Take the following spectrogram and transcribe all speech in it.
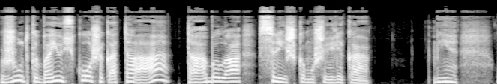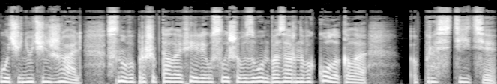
жутко боюсь кошек, а та, та была слишком уж велика». «Мне очень-очень жаль», — снова прошептала Офелия, услышав звон базарного колокола. «Простите,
